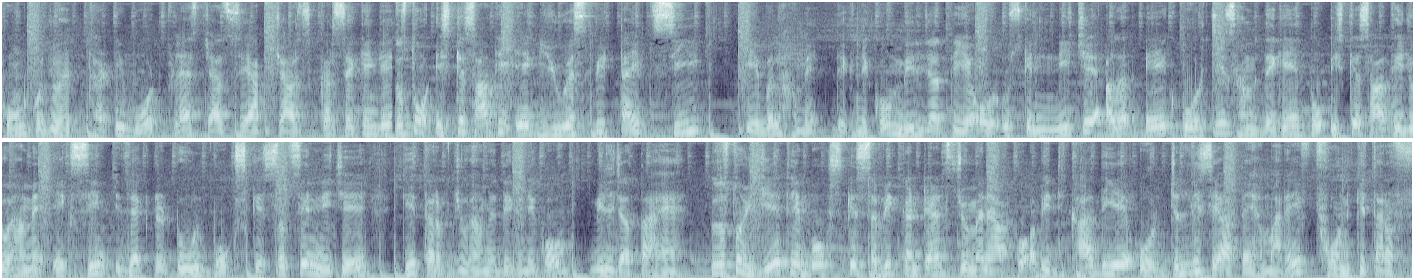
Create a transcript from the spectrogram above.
फ़ोन को जो है 30 वोट फ्लैश चार्ज से आप चार्ज कर सकेंगे। दोस्तों, इसके साथ ही एक यूएसबी टाइप सी केबल हमें देखने को मिल जाती है और उसके नीचे अगर एक और चीज़ हम देखें तो इसके साथ ही जो है हमें एक सिम इजेक्टर टूल बॉक्स के सबसे नीचे की तरफ़ जो है हमें देखने को मिल जाता है। तो दोस्तों, ये थे बॉक्स के सभी कंटेंट्स जो मैंने आपको अभी दिखा दिए और जल्दी से आते हैं हमारे फ़ोन की तरफ़।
